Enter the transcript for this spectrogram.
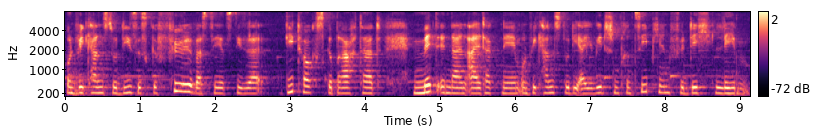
und wie kannst du dieses Gefühl, was dir jetzt dieser Detox gebracht hat, mit in deinen Alltag nehmen und wie kannst du die ayurvedischen Prinzipien für dich leben.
